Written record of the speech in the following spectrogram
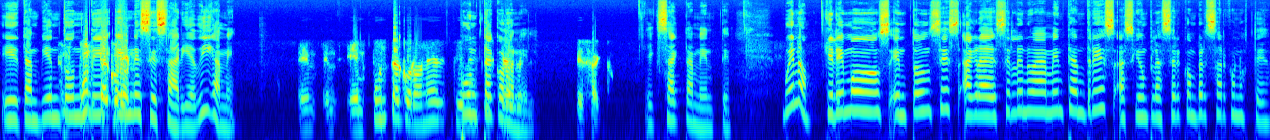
eh, también donde es necesaria. Dígame. En, Punta Coronel. Punta Coronel. Exacto. Exactamente. Bueno, queremos entonces agradecerle nuevamente a Andrés. Ha sido un placer conversar con usted.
